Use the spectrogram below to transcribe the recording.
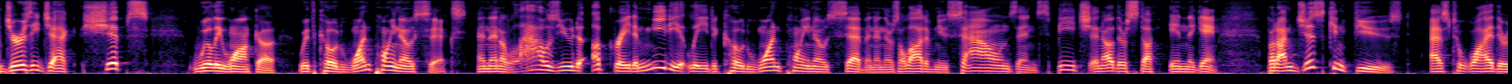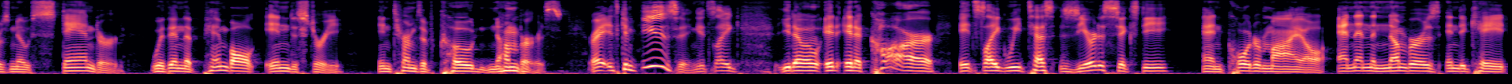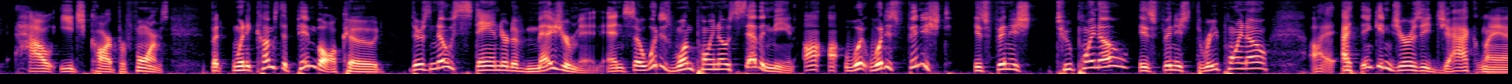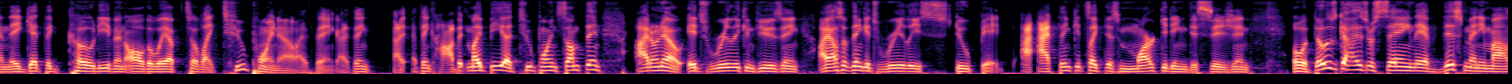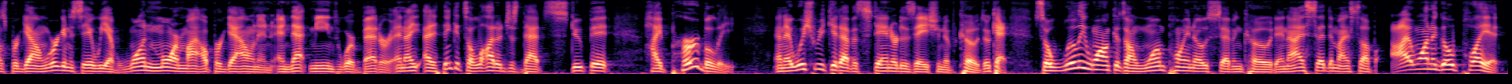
Jersey Jack ships Willy Wonka with code 1.06 and then allows you to upgrade immediately to code 1.07. And there's a lot of new sounds and speech and other stuff in the game. But I'm just confused as to why there's no standard within the pinball industry in terms of code numbers right? It's confusing. It's like, you know, in, in a car, it's like we test zero to 60 and quarter mile, and then the numbers indicate how each car performs. But when it comes to pinball code, there's no standard of measurement. And so, what does 1.07 mean? Uh, uh, what, what is finished? Is finished 2.0? Is finished 3.0? I, I think in Jersey Jackland, they get the code even all the way up to like 2.0, I think. I think I, I think Hobbit might be a two point something. I don't know. It's really confusing. I also think it's really stupid. I, I think it's like this marketing decision. Oh, if those guys are saying they have this many miles per gallon, we're going to say we have one more mile per gallon, and, and that means we're better. And I, I think it's a lot of just that stupid hyperbole. And I wish we could have a standardization of codes. Okay, so Willy Wonka's on 1.07 code, and I said to myself, I want to go play it.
